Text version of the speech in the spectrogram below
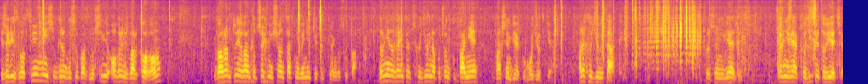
Jeżeli wzmocnimy mięsień kręgosłupa, wzmocnimy obręcz barkową, gwarantuję Wam po trzech miesiącach nie będziecie czuć kręgosłupa. Do mnie na zajęcia przychodziły na początku panie w Waszym wieku, młodziutkie, ale chodziły tak. Proszę mi wierzyć. Pewnie jak chodzicie, to wiecie.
